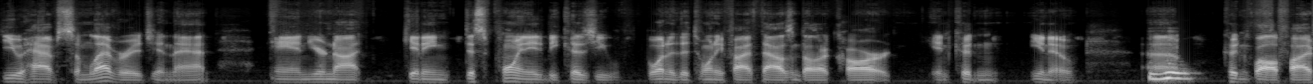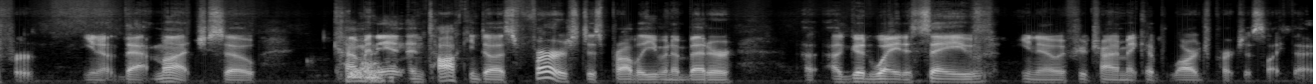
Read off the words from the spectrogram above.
you have some leverage in that, and you're not getting disappointed because you wanted the twenty five thousand dollar car and couldn't, you know, uh, Mhm. couldn't qualify for you know that much so coming in and talking to us first is probably even a better a, a good way to save you know if you're trying to make a large purchase like that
